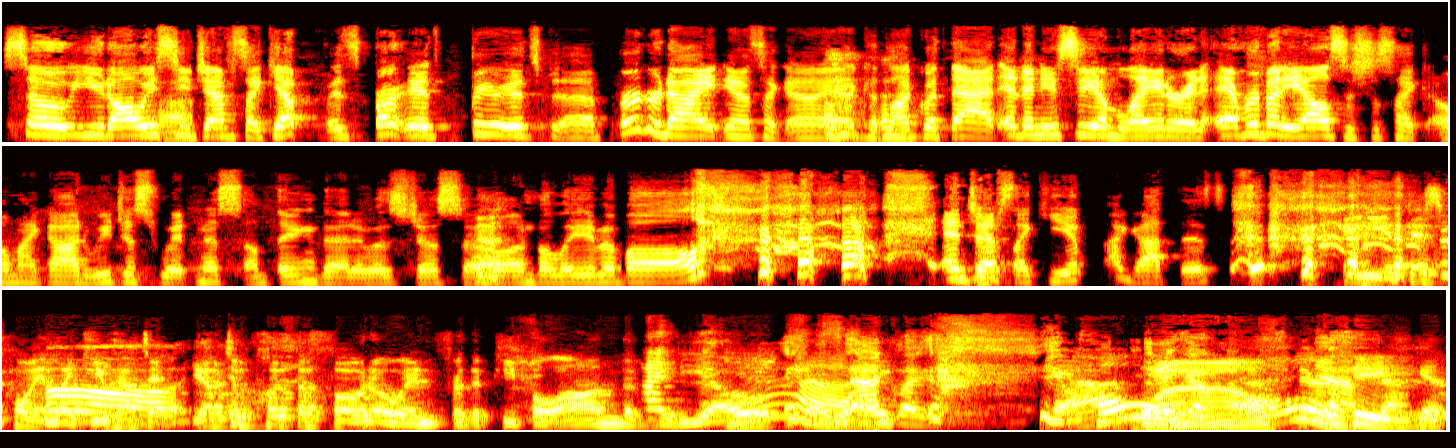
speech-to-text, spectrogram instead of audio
so you'd always see Jeff. It's like, "Yep, it's bur- it's it's uh, burger night." You know, it's like, "Oh yeah, good luck with that." And then you see him later, and everybody else is just like, "Oh my god, we just witnessed something that it was just so unbelievable." and Jeff's like, "Yep, I got this." Katie, at this point, like you have to you have to put the photo in for the people on the video. I, yeah, exactly. That, wow. That's yeah. second,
